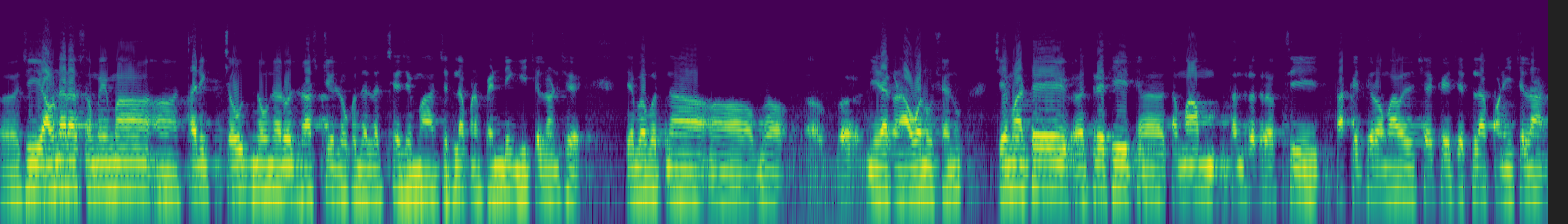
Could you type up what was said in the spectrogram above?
જી આવનારા સમયમાં તારીખ ચૌદ નવના રોજ રાષ્ટ્રીય લોક અદાલત છે, જેમાં જેટલા પણ પેન્ડિંગ ઈ ચલણ છે, તે બાબતના નિરાકરણ આવવાનું છે એનું. જે માટે અત્રેથી તમામ તંત્ર તરફથી તાકીદ કરવામાં આવેલ છે કે જેટલા પણ ઈ ચલણ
